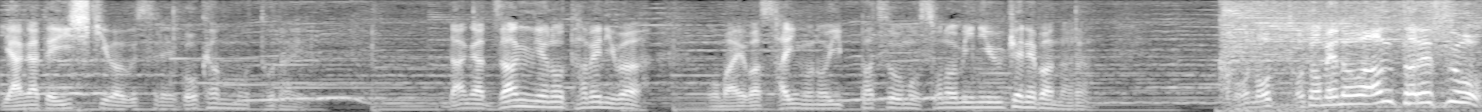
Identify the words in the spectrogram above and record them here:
いやがて意識は薄れ五感も途絶える。だが懺悔のためにはお前は最後の一発をもその身に受けねばならん。このとどめのアンタレスをこ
